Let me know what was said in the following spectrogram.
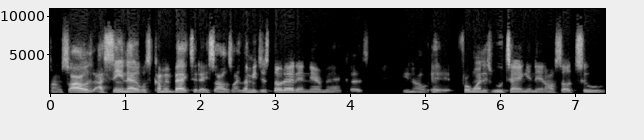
yeah. Um, so I was I seen that it was coming back today, so I was like, let me just throw that in there, man, because you know, it, for one, it's Wu Tang, and then also two,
